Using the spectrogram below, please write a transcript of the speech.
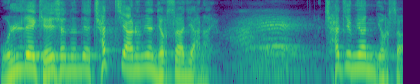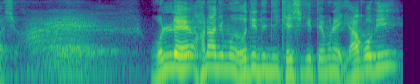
원래 계셨는데 찾지 않으면 역사하지 않아요. 찾으면 역사하셔. 원래 하나님은 어디든지 계시기 때문에 야곱이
